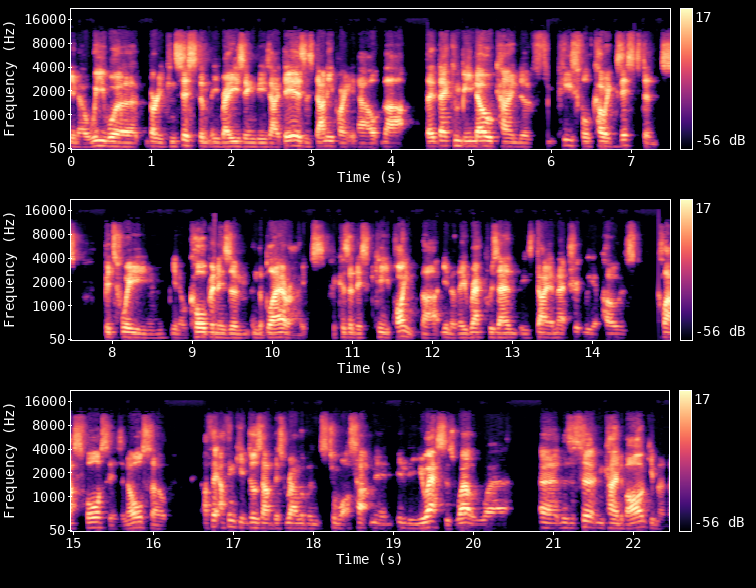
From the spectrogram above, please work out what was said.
you know we were very consistently raising these ideas, as Danny pointed out, that, that there can be no kind of peaceful coexistence between you know Corbynism and the Blairites because of this key point that you know they represent these diametrically opposed class forces, and also I think I think it does have this relevance to what's happening in the US as well, where uh, there's a certain kind of argument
